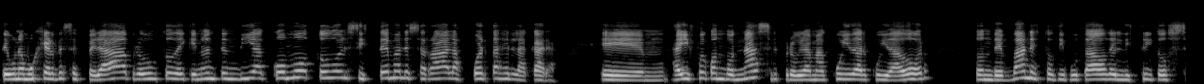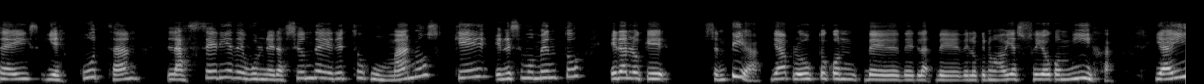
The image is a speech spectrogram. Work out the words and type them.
de una mujer desesperada, producto de que no entendía cómo todo el sistema le cerraba las puertas en la cara. ahí fue cuando nace el programa Cuida al Cuidador, donde van estos diputados del Distrito 6 y escuchan la serie de vulneración de derechos humanos que en ese momento era lo que sentía, ya producto de, lo que nos había sucedido con mi hija. Y ahí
